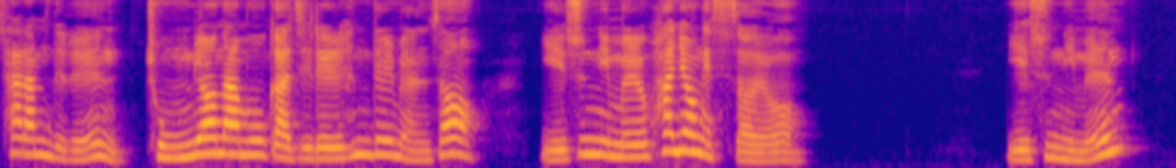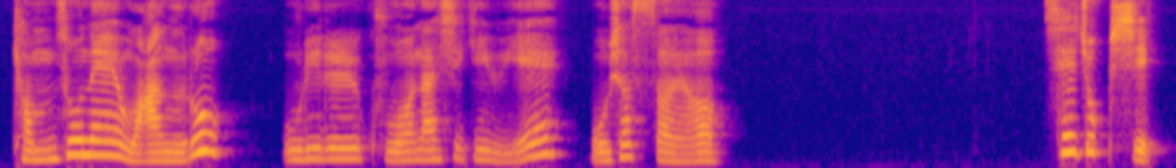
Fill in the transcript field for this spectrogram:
사람들은 종려나무 가지를 흔들면서 예수님을 환영했어요. 예수님은 겸손의 왕으로 우리를 구원하시기 위해 오셨어요. 세족식.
